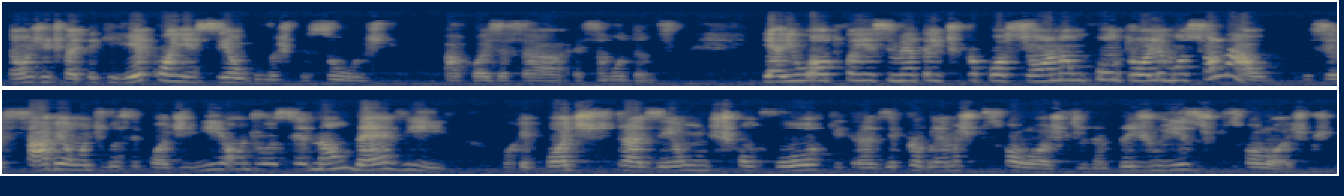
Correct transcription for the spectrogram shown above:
Então a gente vai ter que reconhecer algumas pessoas após essa, essa mudança. E aí o autoconhecimento ele te proporciona um controle emocional. Você sabe aonde você pode ir, aonde você não deve ir porque pode trazer um desconforto e trazer problemas psicológicos, né? prejuízos psicológicos.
